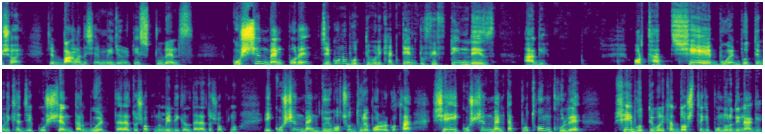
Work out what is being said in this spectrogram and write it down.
বিষয় যে বাংলাদেশের মেজরিটি স্টুডেন্টস কোশ্চেন ব্যাংক পড়ে যে কোনো ভর্তি পরীক্ষার টেন টু ফিফটিন ডেজ আগে। অর্থাৎ সে বুয়েট ভর্তি পরীক্ষার যে কোশ্চেন, তার বুয়েট তার এত স্বপ্ন মেডিকেল তার এত স্বপ্ন, এই কোশ্চেন ব্যাংক দুই বছর ধরে পড়ার কথা, সেই কোশ্চেন ব্যাংকটা প্রথম খুলে সেই ভর্তি পরীক্ষার দশ থেকে পনেরো দিন আগে,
